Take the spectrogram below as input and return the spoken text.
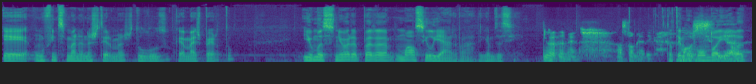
é um fim de semana nas termas do Luso, que é mais perto, e uma senhora para uma auxiliar, vá, digamos assim. Exatamente. Ação médica. Ele tem uma Uma bomba e, auxiliar. ela,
